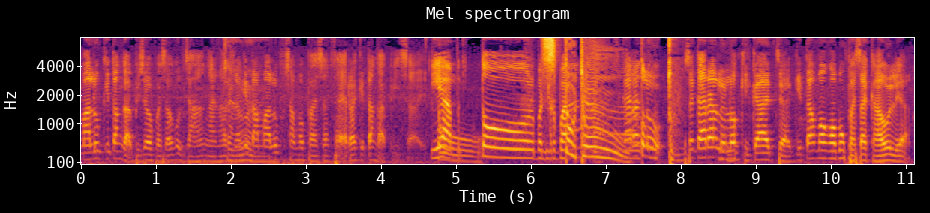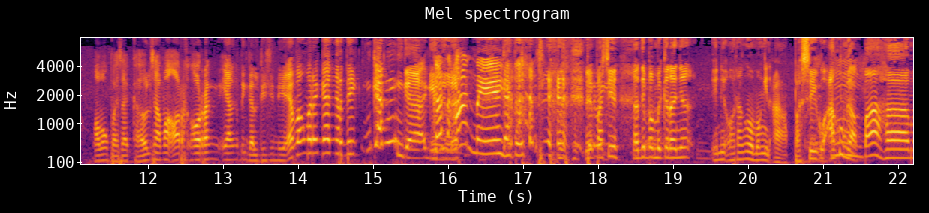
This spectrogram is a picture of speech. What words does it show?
malu kita nggak bisa bahasa gaul. Jangan. Harusnya Jangan. kita malu sama bahasa daerah kita nggak bisa. Iya Tuh. betul, bener banget. Sekarang lo, sekarang lo logika aja. Kita mau ngomong bahasa gaul ya, ngomong bahasa gaul sama orang-orang yang tinggal di sini. Emang mereka ngerti? Kan enggak gitu. Kan aneh gitu. Ini pasti nanti pemikirannya ini orang ngomongin apa sih kok aku nggak Hmm. paham.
